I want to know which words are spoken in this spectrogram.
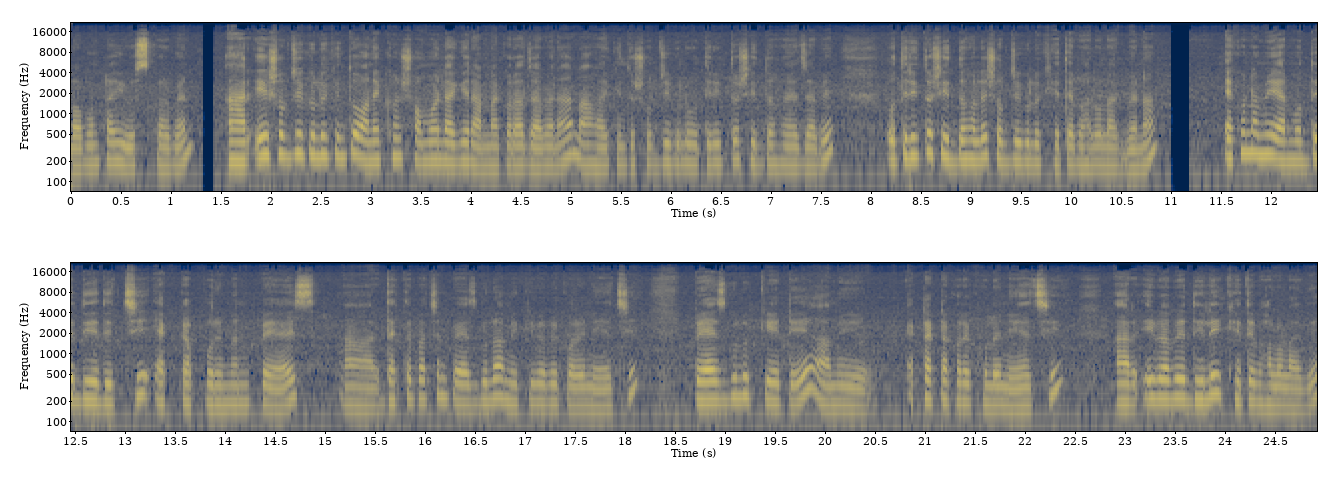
লবণটা ইউজ করবেন। আর এই সবজিগুলো কিন্তু অনেকক্ষণ সময় লাগিয়ে রান্না করা যাবে না না হয় কিন্তু সবজিগুলো অতিরিক্ত সিদ্ধ হয়ে যাবে। অতিরিক্ত সিদ্ধ হলে সবজিগুলো খেতে ভালো লাগবে না। এখন আমি এর মধ্যে দিয়ে দিচ্ছি এক কাপ পরিমাণ পেঁয়াজ। আর দেখতে পাচ্ছেন পেঁয়াজগুলো আমি কীভাবে করে নিয়েছি। পেঁয়াজগুলো কেটে আমি একটা একটা করে খুলে নিয়েছি। আর এইভাবে দিলেই খেতে ভালো লাগে।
